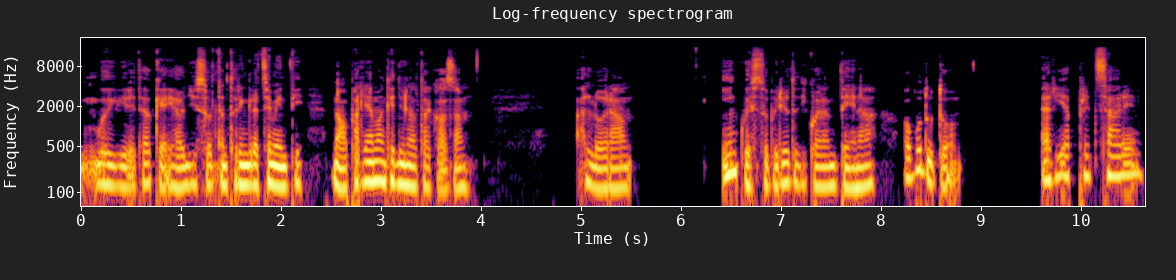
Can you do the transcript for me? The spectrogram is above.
voi direte, ok, oggi soltanto ringraziamenti. No, parliamo anche di un'altra cosa. Allora, in questo periodo di quarantena ho potuto riapprezzare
